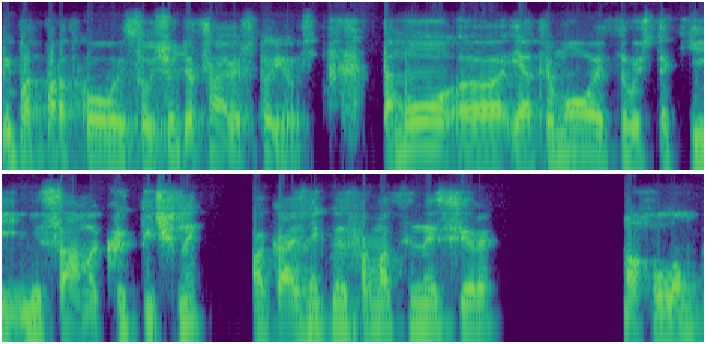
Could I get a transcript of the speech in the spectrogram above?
і падпарадковваецца ўсё дзяржаве што ёсць. Таму э, і атрымоўваецца вось такі не самы крытычны паказнік інфармацыйнай сферы агулам.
